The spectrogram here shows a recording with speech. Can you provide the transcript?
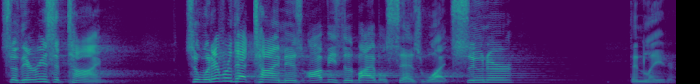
So there is a time. So, whatever that time is, obviously the Bible says what? Sooner than later.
